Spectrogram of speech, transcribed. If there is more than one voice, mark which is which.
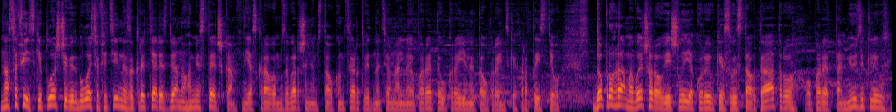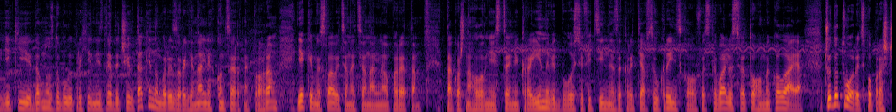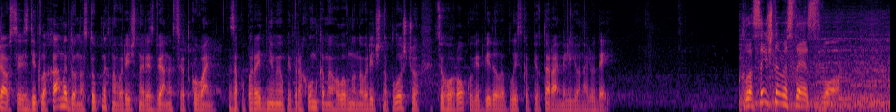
Speaker 1: На Софійській площі відбулось офіційне закриття різдвяного містечка. Яскравим завершенням став концерт від національної оперети України та українських артистів. До програми вечора увійшли як уривки з вистав театру, оперет та мюзиклів, які давно здобули прихильність глядачів, так і номери з оригінальних концертних програм, якими славиться національна оперета. Також на головній сцені країни відбулось офіційне закриття всеукраїнського фестивалю Святого Миколая. Чудотворець попрощався з дітлахами до наступних новорічно-різдвяних святкувань. За попередніми підрахунками головну новорічну площу цього року відвідали близько півтора мільйона людей.
Speaker 2: Класичне мистецтво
